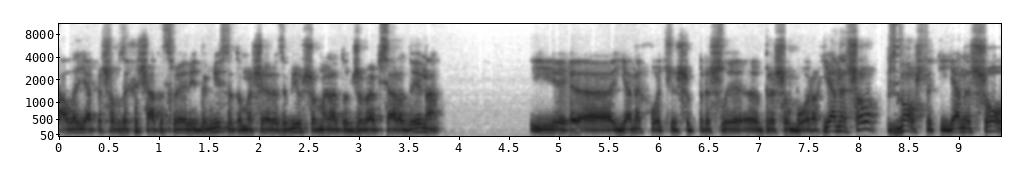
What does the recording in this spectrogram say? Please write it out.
але я пішов захищати своє рідне місто, тому що я розумів, що в мене тут живе вся родина, і е, я не хочу, щоб прийшли прийшов ворог. Я не йшов знову ж таки, я не йшов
